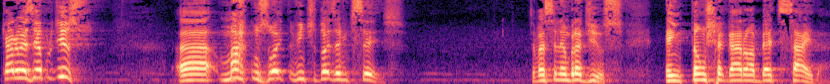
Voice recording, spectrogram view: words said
Quero um exemplo disso. Uh, Marcos 8, 22 a 26. Você vai se lembrar disso. Então chegaram a Betsaida.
